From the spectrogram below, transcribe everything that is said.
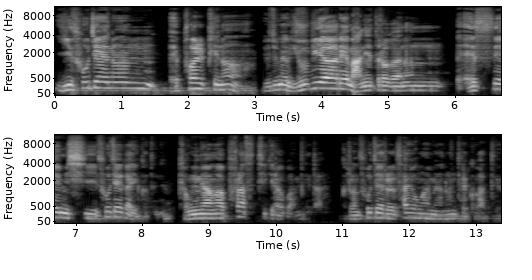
이 소재는 FRP나 요즘에 UBR에 많이 들어가는 SMC 소재가 있거든요. 경량화 플라스틱이라고 합니다. 그런 소재를 사용하면 될 것 같아요.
